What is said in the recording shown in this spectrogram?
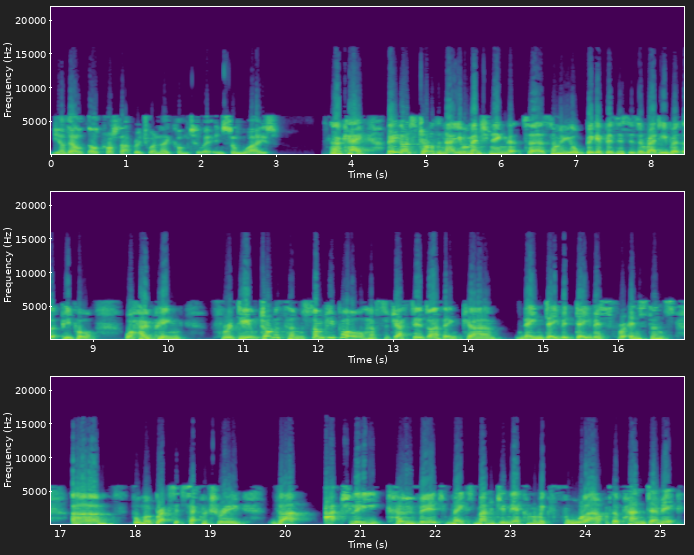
you know they'll they'll cross that bridge when they come to it in some ways. Okay, going on to Jonathan now. You were mentioning that uh, some of your bigger businesses are ready, but that people were hoping for a deal. Jonathan, some people have suggested, I think, um, named David Davis, for instance, um, former Brexit secretary, that actually COVID makes managing the economic fallout of the pandemic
